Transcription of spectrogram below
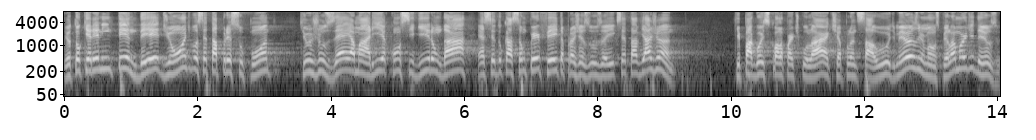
Eu estou querendo entender de onde você está pressupondo que o José e a Maria conseguiram dar essa educação perfeita para Jesus aí que você está viajando. Que pagou escola particular, que tinha plano de saúde. Meus irmãos, pelo amor de Deus.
